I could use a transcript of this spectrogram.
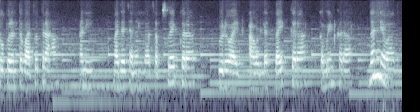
तोपर्यंत वाचत राहा आणि माझ्या चॅनलला सबस्क्राईब करा. व्हिडिओ आवडल्यास लाईक करा कमेंट करा. धन्यवाद.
